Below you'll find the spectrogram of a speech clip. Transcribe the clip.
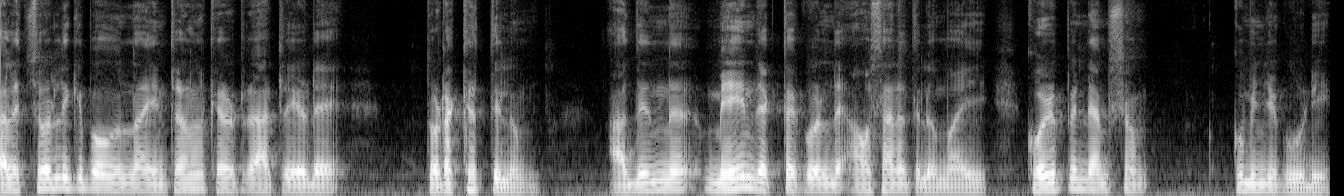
തലച്ചോറിലേക്ക് പോകുന്ന ഇന്റേർണൽ കാരക്ടർ ആർട്ടറിയുടെ തുടക്കത്തിലും അതിന് മെയിൻ രക്തക്കുഴലിന്റെ അവസാനത്തിലുമായി കൊഴുപ്പിന്റെ അംശം കുമിഞ്ഞുകൂടി.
